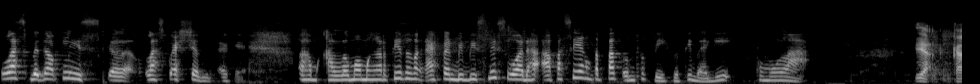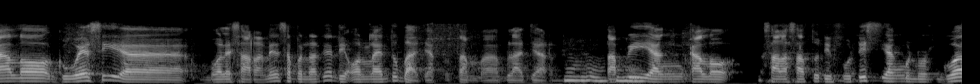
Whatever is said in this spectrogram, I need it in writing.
last but not least, uh, last question. Oke. Um, kalau mau mengerti tentang F&B bisnis, wadah apa sih yang tepat untuk diikuti bagi pemula? Ya, kalau gue sih ya boleh saranin sebenarnya di online tuh banyak tentang uh, belajar. Hmm, Tapi yang kalau salah satu di foodies yang menurut gue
